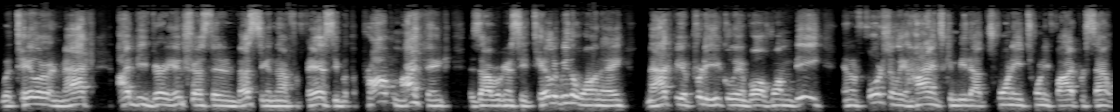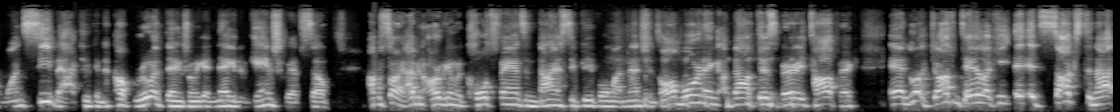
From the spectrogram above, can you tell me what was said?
with Taylor and Mack, I'd be very interested in investing in that for fantasy. But the problem, I think, is that we're going to see Taylor be the 1A, Mack be a pretty equally involved 1B, and unfortunately, Hines can be that 20, 25% 1C back who can help ruin things when we get negative game scripts. So I'm sorry, I've been arguing with Colts fans and Dynasty people in my mentions all morning about this very topic. And look, Jonathan Taylor, he, it, it, sucks to not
